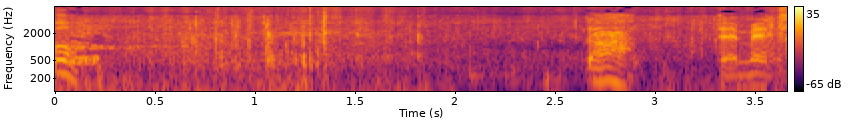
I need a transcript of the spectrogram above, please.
So. Ah, der Metz.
